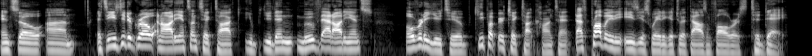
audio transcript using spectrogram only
And so um, it's easy to grow an audience on TikTok. You, you then move that audience over to YouTube, keep up your TikTok content. That's probably the easiest way to get to a thousand followers today.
